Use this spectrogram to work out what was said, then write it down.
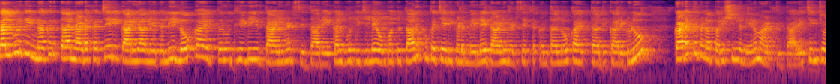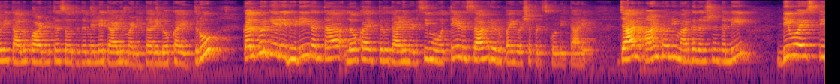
ಕಲಬುರಗಿ ನಗರದ ನಾಡ ಕಚೇರಿ ಕಾರ್ಯಾಲಯದಲ್ಲಿ ಲೋಕಾಯುಕ್ತರು ದಿಢೀರ್ ದಾಳಿ ನಡೆಸಿದ್ದಾರೆ. ಕಲಬುರಗಿ ಜಿಲ್ಲೆ ಒಂಬತ್ತು ತಾಲೂಕು ಕಚೇರಿಗಳ ಮೇಲೆ ದಾಳಿ ನಡೆಸಿರ್ತಕ್ಕಂಥ ಲೋಕಾಯುಕ್ತ ಅಧಿಕಾರಿಗಳು ಕಡತಗಳ ಪರಿಶೀಲನೆಯನ್ನು ಮಾಡುತ್ತಿದ್ದಾರೆ. ಚಿಂಚೋಳಿ ತಾಲೂಕು ಆಡಳಿತ ಸೌಧದ ಮೇಲೆ ದಾಳಿ ಮಾಡಿದ್ದಾರೆ ಲೋಕಾಯುಕ್ತರು. ಕಲಬುರಗಿಯಲ್ಲಿ ದಿಢೀರ್ ಅಂತ ಲೋಕಾಯುಕ್ತರು ದಾಳಿ ನಡೆಸಿ ಮೂವತ್ತೇಳು ಸಾವಿರ ರೂಪಾಯಿ ವಶಪಡಿಸಿಕೊಂಡಿದ್ದಾರೆ. ಜಾನ್ ಆಂಟೋನಿ ಮಾರ್ಗದರ್ಶನದಲ್ಲಿ ಡಿವೈಎಸ್ಪಿ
